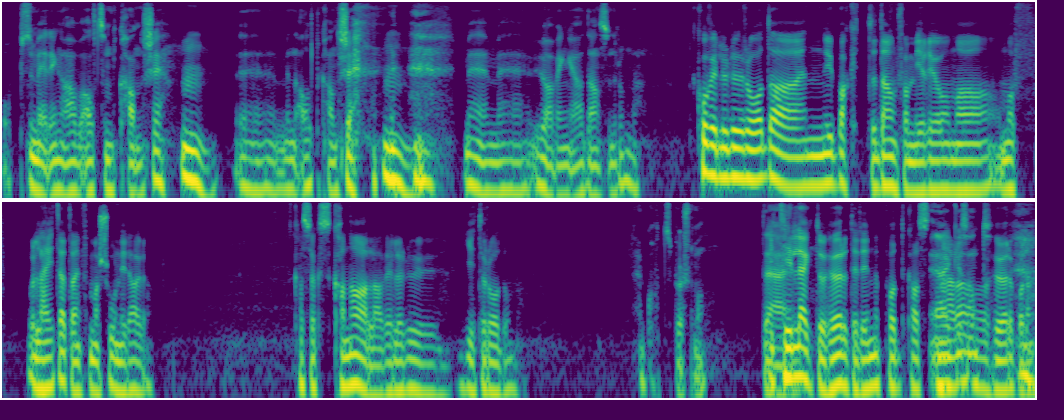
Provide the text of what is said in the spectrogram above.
oppsummering av alt som kan skje. Mm. Eh, men alt kan skje. Mm. med, med, uavhengig av Downs syndrom. Da. Hvor ville du råde en nybakt Down-familie om, å, om å, å lete etter informasjon i dag, da? Hva slags kanaler ville du gitt råd om? Det er et godt spørsmål. Det I er- tillegg til å høre til denne podkasten Ja, her, da, og høre på den.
